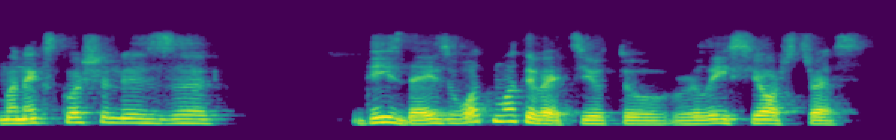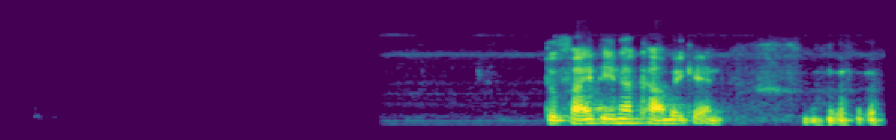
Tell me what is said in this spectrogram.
my next question is, uh, these days, what motivates you to release your stress? To find inner calm again.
